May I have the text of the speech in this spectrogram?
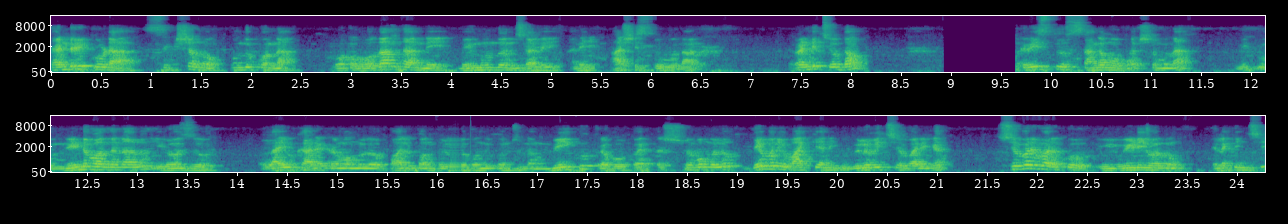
తండ్రి కూడా శిక్షను పొందుకున్న ఒక ఉదంతాన్ని మీ ముందుంచాలి అని ఆశిస్తూ ఉన్నాను. రండి చూద్దాం. క్రీస్తు సంఘము పక్షమున మీకు నిండు వందనాలు. ఈరోజు లైవ్ కార్యక్రమంలో పాలు పంపులు పొందుకుంటున్న మీకు ప్రభు పేరిట శుభములు. దేవుని వాక్యానికి విలువిచ్చే వారిగా చివరి వరకు ఈ వీడియోను తిలకించి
